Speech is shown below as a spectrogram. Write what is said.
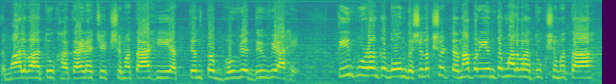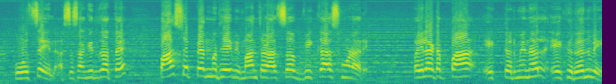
तर माल वाहतूक हाताळण्याची क्षमता ही अत्यंत भव्य दिव्य आहे. तीन पूर्णांक दोन दशलक्ष टनापर्यंत मालवाहतूक क्षमता पोहोचेल असं सांगितलं जात आहे. पाच टप्प्यांमध्ये विमानतळाचा विकास होणार आहे. पहिला टप्पा एक टर्मिनल एक रनवे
